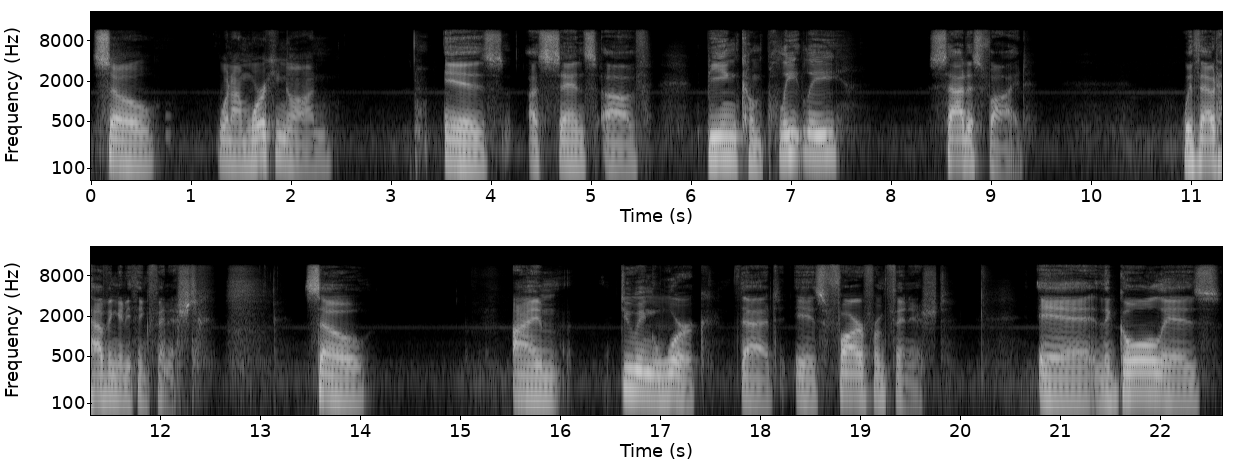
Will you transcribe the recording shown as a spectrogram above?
So what I'm working on is a sense of being completely satisfied without having anything finished. So I'm doing work that is far from finished. And eh, the goal is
